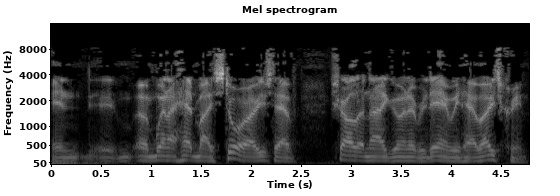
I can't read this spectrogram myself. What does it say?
And uh, when I had my store, I used to have Charlotte and I go in every day, and we'd have ice cream,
